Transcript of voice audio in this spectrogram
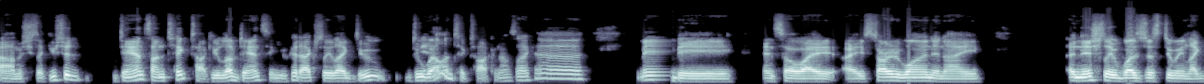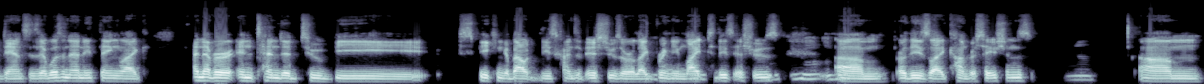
Um, she's like, "You should dance on TikTok. You love dancing. You could actually like do do yeah. well on TikTok." And I was like, "Eh, maybe." And so I I started one, and I initially was just doing like dances. It wasn't anything like I never intended to be speaking about these kinds of issues or like bringing light to these issues mm-hmm, mm-hmm. um, or these like conversations. Mm-hmm. Um,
